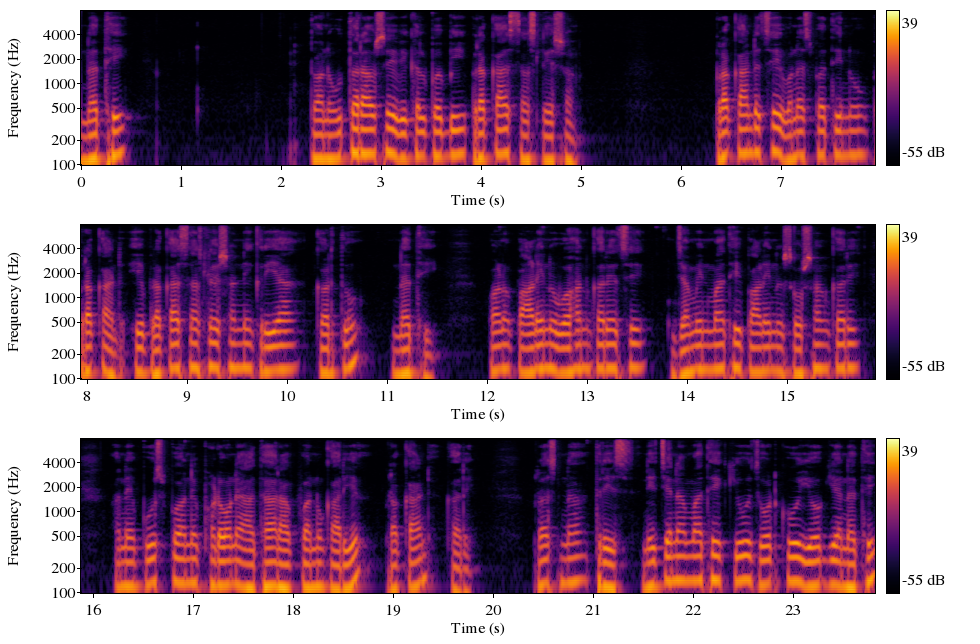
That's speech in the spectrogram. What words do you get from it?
નથી? તો આનો ઉત્તર આવશે વિકલ્પ બી પ્રકાશ સંશ્લેષણ. પ્રકાંડ છે વનસ્પતિનું પ્રકાંડ. એ પ્રકાશ સંશ્લેષણની ક્રિયા કરતું નથી. પણ પાણીનું વહન કરે છે, જમીનમાંથી પાણીનું શોષણ કરે અને પુષ્પ અને ફળોને આધાર આપવાનું કાર્ય પ્રકાંડ કરે. પ્રશ્ન ત્રીસ. નીચેનામાંથી ક્યુ જોડકું યોગ્ય નથી?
